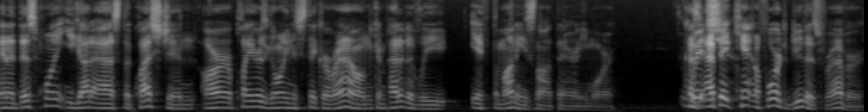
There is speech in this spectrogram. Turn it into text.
And at this point, you got to ask the question: Are players going to stick around competitively if the money's not there anymore? Because Epic can't afford to do this forever.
